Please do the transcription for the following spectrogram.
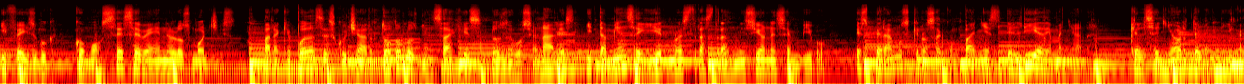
y Facebook como CCBN Los Mochis para que puedas escuchar todos los mensajes, los devocionales y también seguir nuestras transmisiones en vivo. Esperamos que nos acompañes el día de mañana. Que el Señor te bendiga.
